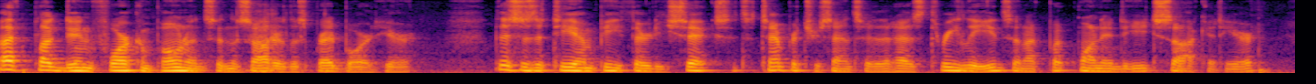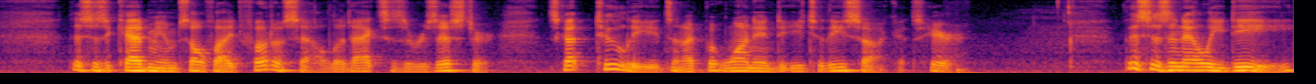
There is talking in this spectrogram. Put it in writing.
I've plugged in four components in the solderless breadboard here. This is a TMP36. It's a temperature sensor that has three leads and I've put one into each socket here. This is a cadmium sulfide photocell that acts as a resistor. It's got two leads and I put one into each of these sockets here. This is an LED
